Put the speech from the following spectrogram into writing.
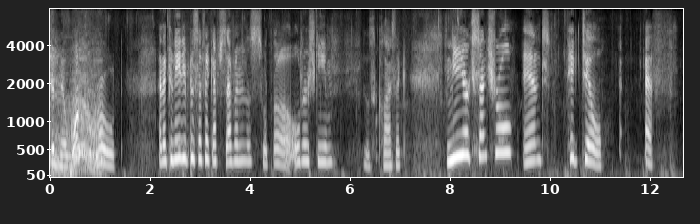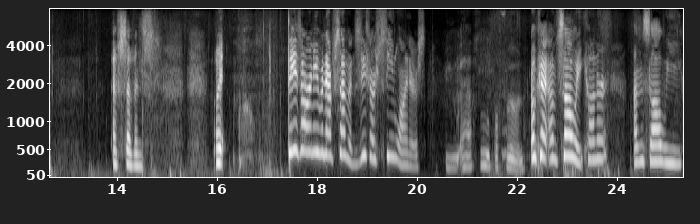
The Milwaukee Road. And the Canadian Pacific F7s with the older scheme. It was classic. New York Central and Pigtail F. F7s. Wait. These aren't even F7s. These are C liners. You absolute buffoon. Okay, I'm sorry, Connor. I'm sorry.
